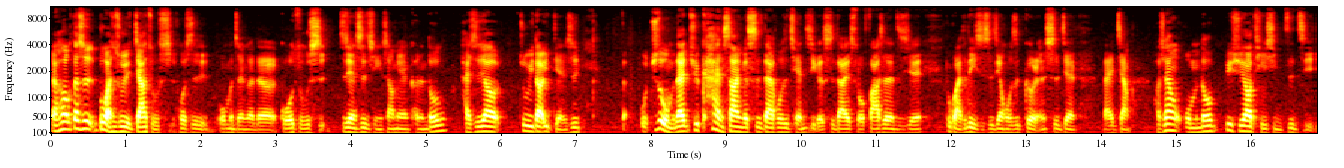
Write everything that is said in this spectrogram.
然后，但是不管是处理家族史，或是我们整个的国族史这件事情上面，可能都还是要注意到一点是，我就是我们在去看上一个时代或是前几个时代所发生的这些，不管是历史事件或是个人事件来讲，好像我们都必须要提醒自己，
